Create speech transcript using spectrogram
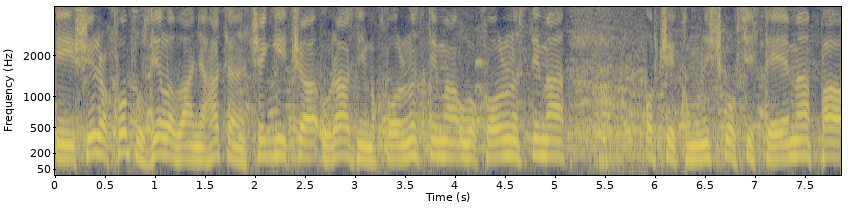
i širok opus djelovanja Hasana Čegića u raznim okolnostima, u okolnostima opće komunističkog sistema, pa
